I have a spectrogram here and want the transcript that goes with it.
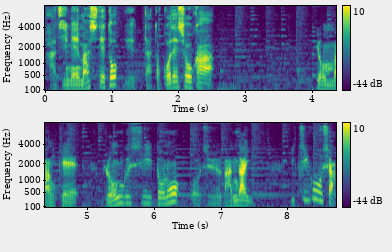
はじめましてと言ったとこでしょうか。4万系ロングシートの50番台。1号車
